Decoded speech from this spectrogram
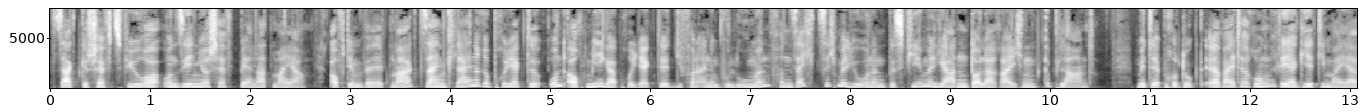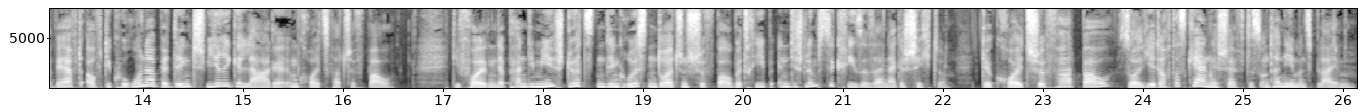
sagt Geschäftsführer und Seniorchef Bernhard Meyer. Auf dem Weltmarkt seien kleinere Projekte und auch Megaprojekte, die von einem Volumen von 60 Millionen bis 4 Milliarden Dollar reichen, geplant. Mit der Produkterweiterung reagiert die Meyer Werft auf die Corona-bedingt schwierige Lage im Kreuzfahrtschiffbau. Die Folgen der Pandemie stürzten den größten deutschen Schiffbaubetrieb in die schlimmste Krise seiner Geschichte. Der Kreuzschifffahrtbau soll jedoch das Kerngeschäft des Unternehmens bleiben.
